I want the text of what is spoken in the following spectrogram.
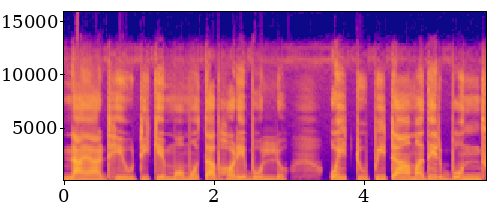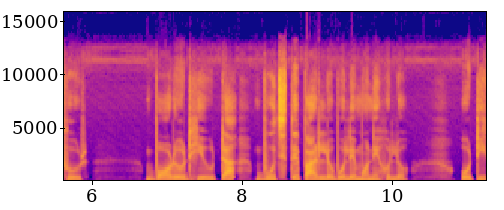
নায়া ঢেউটিকে মমতা ভরে বলল, ওই টুপিটা আমাদের বন্ধুর। বড় ঢেউটা বুঝতে পারল বলে মনে হলো। ওটি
